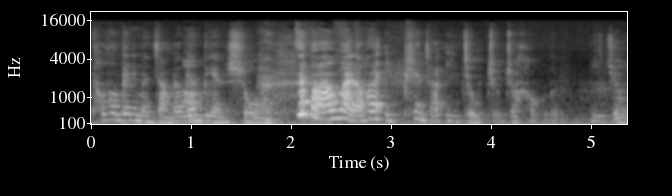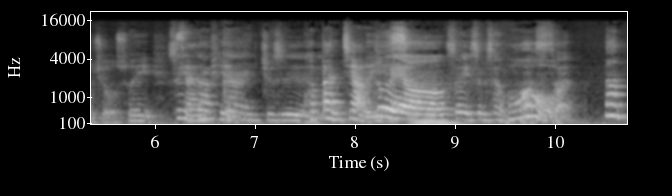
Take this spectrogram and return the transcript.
偷偷跟你们讲，不要哦跟别人说，在宝安买的话，一片只要一九九就好了，一九九，所以所以大三片概就是快半价的意思。对啊，所以是不是很划哦算？那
